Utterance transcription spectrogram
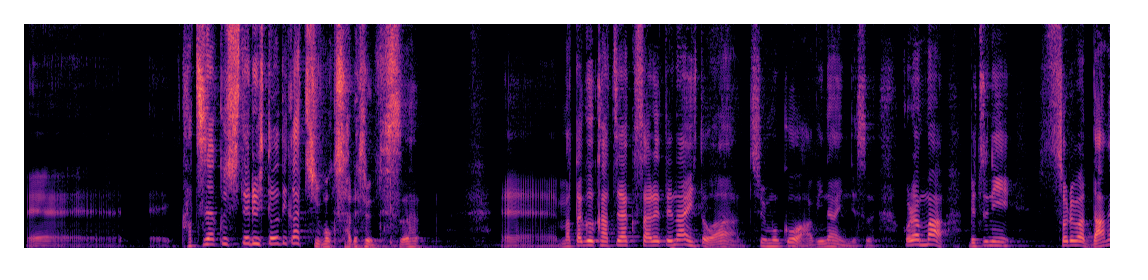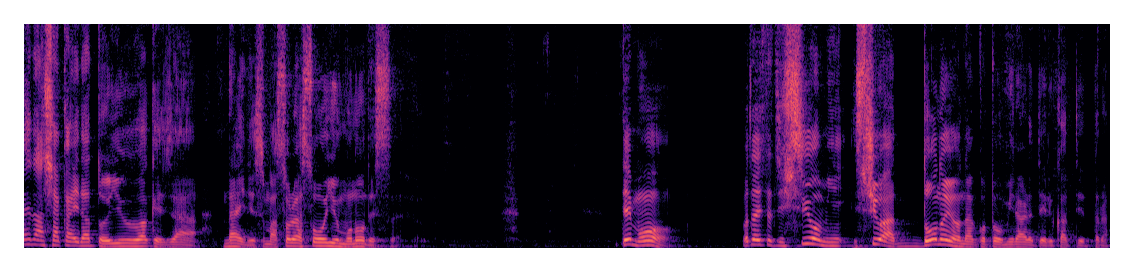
えー、活躍してる人が注目されるんです。えー、全く活躍されてない人は注目を浴びないんです。これはまあ別にそれはダメな社会だというわけじゃないです。まあそれはそういうものです。でも私たち主を見主はどのようなことを見られているかって言ったら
